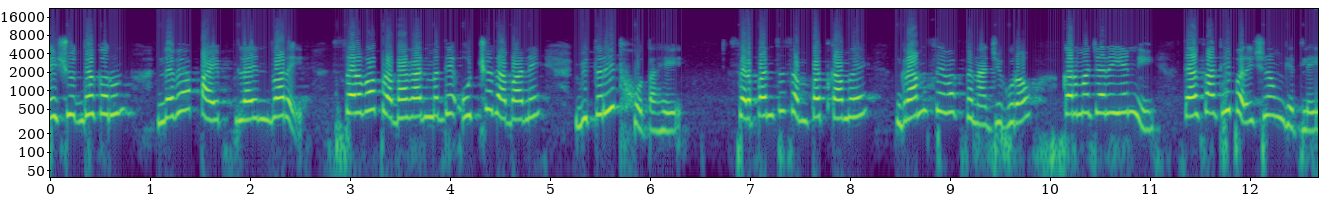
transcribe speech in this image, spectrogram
ते शुद्ध करून नव्या पाईपलाईनद्वारे सर्व प्रभागांमध्ये उच्च दाबाने वितरित होत आहे. सरपंच संपत कांबळे ग्रामसेवक धनाजी गुरव कर्मचारी यांनी त्यासाठी परिश्रम घेतले.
